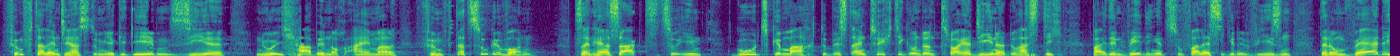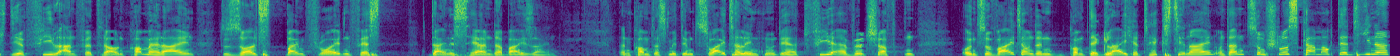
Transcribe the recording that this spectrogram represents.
fünf Talente hast du mir gegeben, siehe, nur ich habe noch einmal fünf dazu gewonnen. Sein Herr sagt zu ihm, gut gemacht, du bist ein tüchtiger und ein treuer Diener, du hast dich bei den wenigen Zuverlässigen erwiesen, darum werde ich dir viel anvertrauen. Komm herein, du sollst beim Freudenfest deines Herrn dabei sein. Dann kommt das mit dem zwei Talenten und er hat vier erwirtschaften und so weiter. Und dann kommt der gleiche Text hinein. Und dann zum Schluss kam auch der Diener,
